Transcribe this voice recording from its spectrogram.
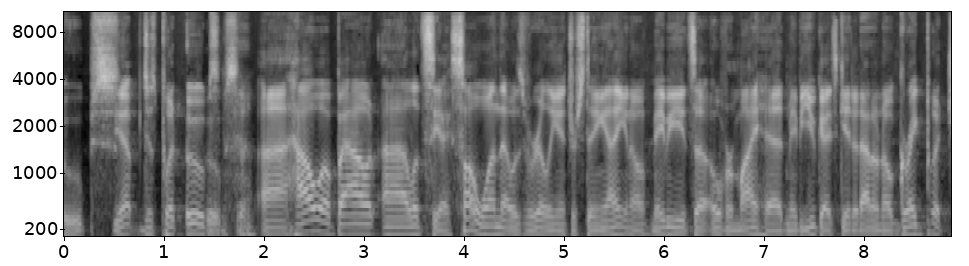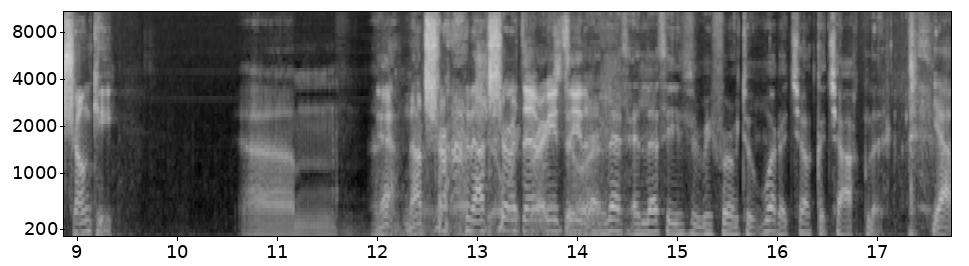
Oops. Yep, just put oops. Uh, how about uh, let's see? I saw one that was really interesting. I, you know, maybe it's uh, over my head. Maybe you guys get it. I don't know. Greg put chunky. Um, Yeah, not sure. Not, sure, what that Greg's means doing. either. Unless, unless he's referring to what a chunk of chocolate. Yeah,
